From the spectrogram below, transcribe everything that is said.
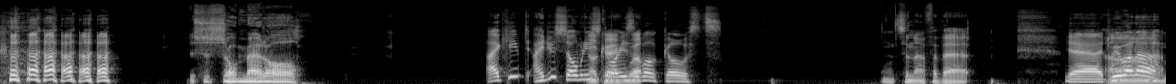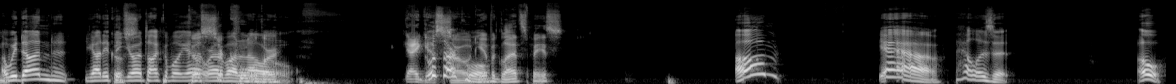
This is so metal." I keep I do so many Okay, stories well- about ghosts. That's enough of that. Yeah. Do we want to? Um, Are we done? You got anything ghosts- you want to talk about yet? We're at are about an hour. though. Yeah, I guess Ghosts are so. Do you have a glad space? Um, yeah. The hell is it? Oh,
